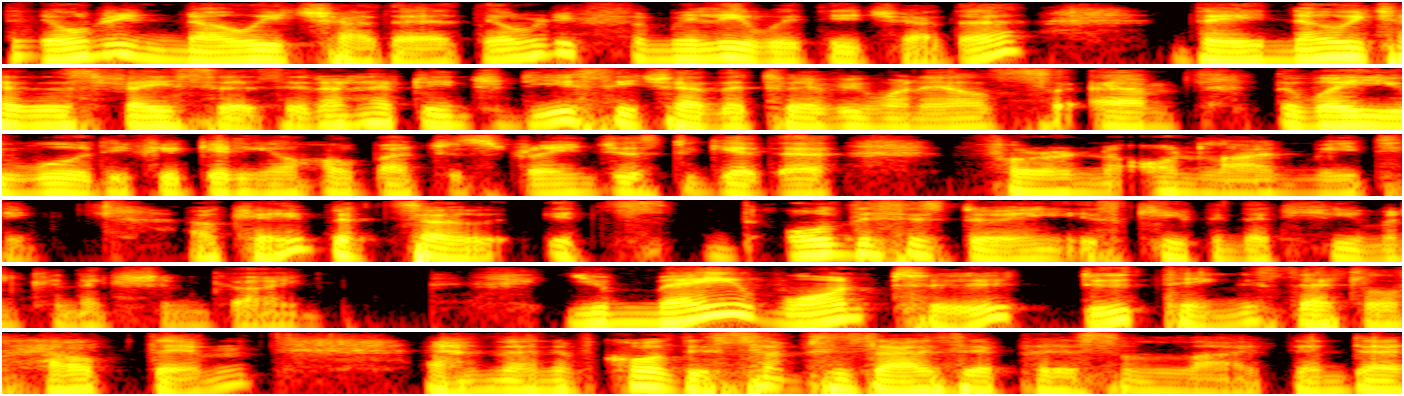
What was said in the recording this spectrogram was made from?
They already know each other. They're already familiar with each other. They know each other's faces. They don't have to introduce each other to everyone else um, the way you would if you're getting a whole bunch of strangers together for an online meeting. Okay, but so it's all this is doing is keeping that human connection going you may want to do things that will help them, and then of course they subsidize their personal life. And uh,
